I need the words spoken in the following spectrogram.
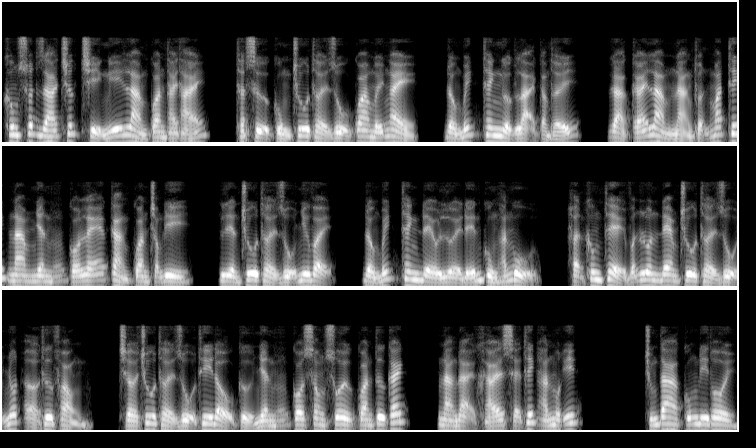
Không xuất giá trước chỉ nghĩ làm quan thái thái, thật sự cùng Chu Thời Dụ qua mấy ngày, đồng bích thanh ngược lại cảm thấy, gả cái làm nàng thuận mắt thích nam nhân có lẽ càng quan trọng đi, liền Chu Thời Dụ như vậy, đồng bích thanh đều lười đến cùng hắn ngủ, hận không thể vẫn luôn đem Chu Thời Dụ nhốt ở thư phòng, chờ Chu Thời Dụ thi đậu cử nhân có xong xuôi quan tư cách, nàng đại khái sẽ thích hắn một ít. Chúng ta cũng đi thôi.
